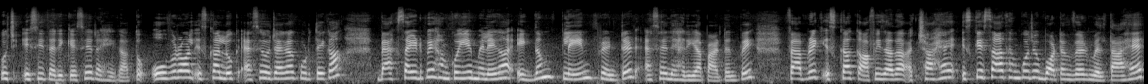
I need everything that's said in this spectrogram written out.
कुछ इसी तरीके से रहेगा। तो ओवरऑल इसका लुक ऐसे हो जाएगा कुर्ते का। बैक साइड पे हमको ये मिलेगा एकदम प्लेन प्रिंटेड ऐसे लहरिया पैटर्न पे। फैब्रिक इसका काफ़ी ज़्यादा अच्छा है। इसके साथ हमको जो बॉटम वेयर मिलता है,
